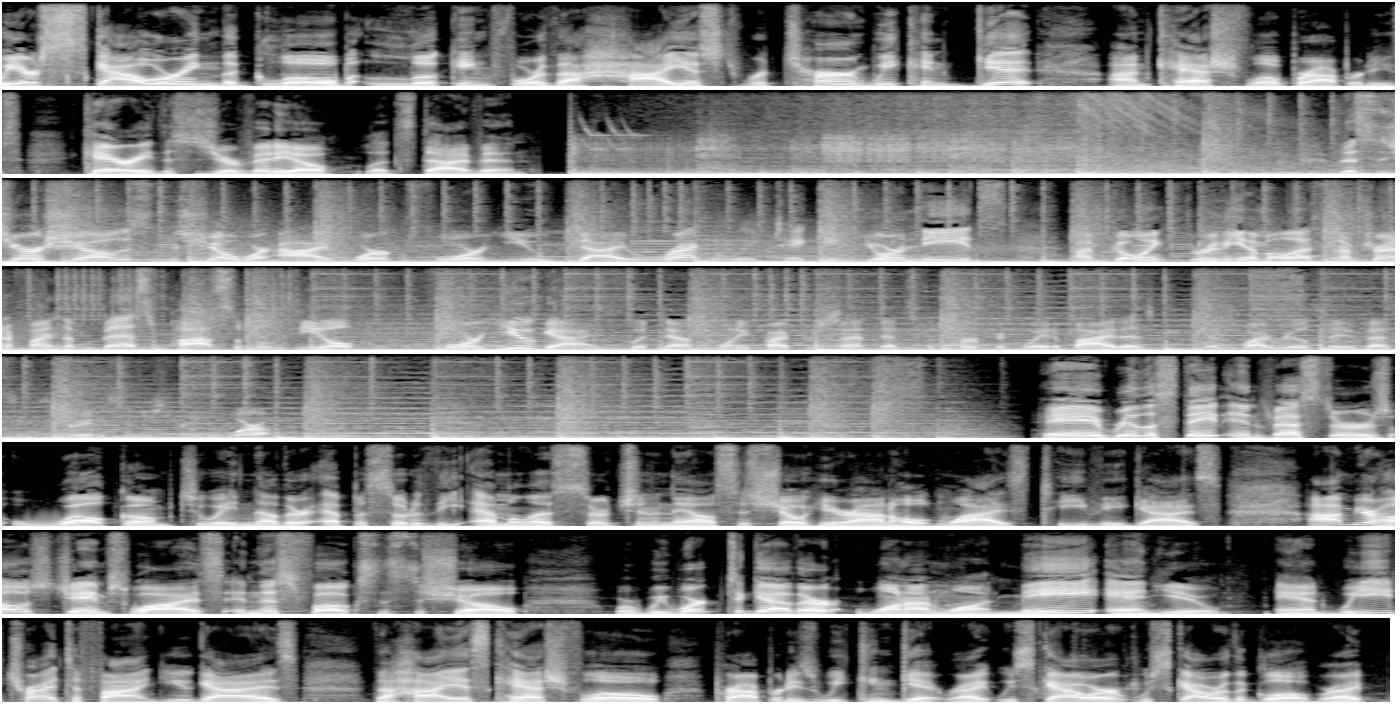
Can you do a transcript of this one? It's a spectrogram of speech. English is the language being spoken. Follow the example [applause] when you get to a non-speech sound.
We are scouring the globe looking for the highest return we can get on cash flow properties. Carey, this is your video. Let's dive in. This is your show. This is the show where I work for you directly, taking your needs. I'm going through the MLS and I'm trying to find the best possible deal for you guys. Put down 25%. That's the perfect way to buy this. That's why real estate investing is the greatest industry in the world. Hey, real estate investors, welcome to another episode of the MLS Search and Analysis Show here on Holton Wise TV, guys. I'm your host, James Wise, and this, folks, this is the show where we work together one on one, me and you. And we try to find you guys the highest cash flow properties we can get, right? We scour we scour the globe, right?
